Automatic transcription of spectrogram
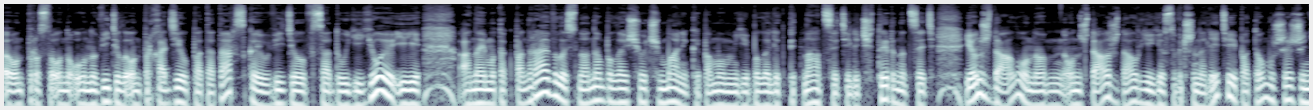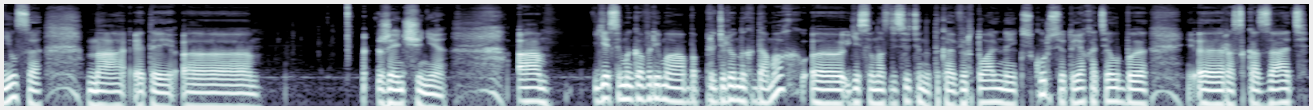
он просто, он, он увидел, он проходил по Татарской, увидел в саду ее, и она ему так понравилась, но она была еще очень маленькой, по-моему, ей было лет 15 или 14, и он ждал, он, он ждал, ждал ее совершеннолетия, и потом уже женился на этой э, женщине. А, если мы говорим об определенных домах, э, если у нас действительно такая виртуальная экскурсия, то я хотел бы э, рассказать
